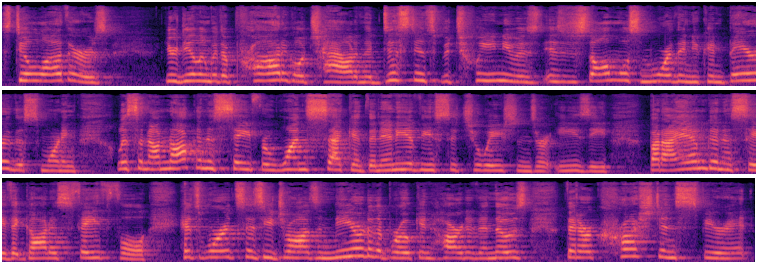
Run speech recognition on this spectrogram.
Still others, you're dealing with a prodigal child, and the distance between you is, is just almost more than you can bear this morning. Listen, I'm not going to say for one second that any of these situations are easy, but I am going to say that God is faithful. His word says He draws near to the brokenhearted and those that are crushed in spirit.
